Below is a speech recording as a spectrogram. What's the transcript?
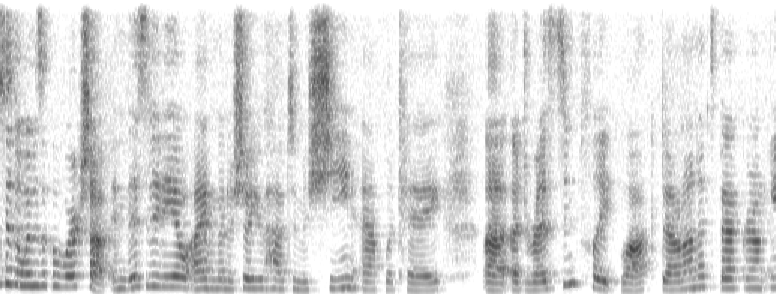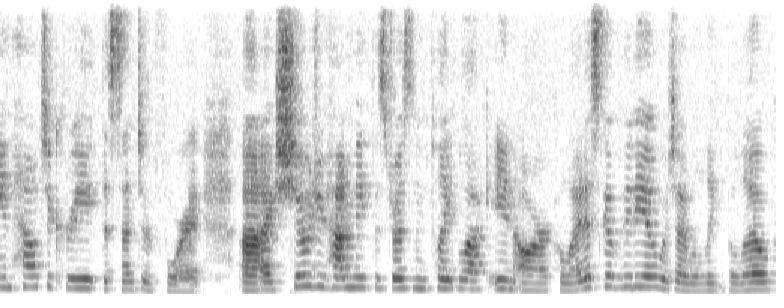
to the Whimsical Workshop. In this video, I am going to show you how to machine applique uh, a Dresden plate block down on its background and how to create the center for it. Uh, I showed you how to make this Dresden plate block in our kaleidoscope video, which I will link below,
